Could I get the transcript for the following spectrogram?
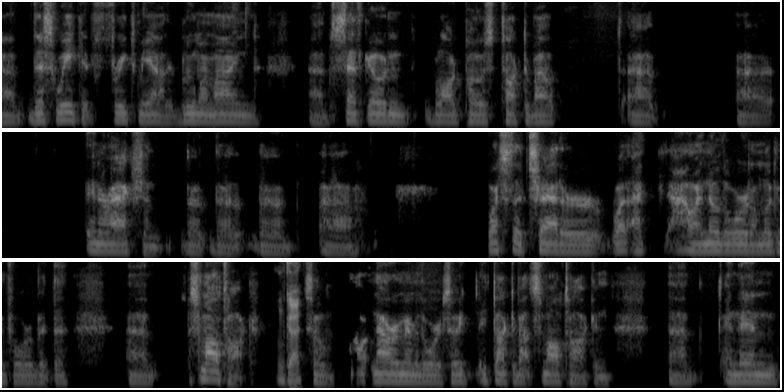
uh, this week it freaked me out it blew my mind uh, seth godin blog post talked about uh, uh, interaction the the the uh, what's the chatter what i oh i know the word i'm looking for but the small talk Okay. So now I remember the word. So he, he talked about small talk and uh, and then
